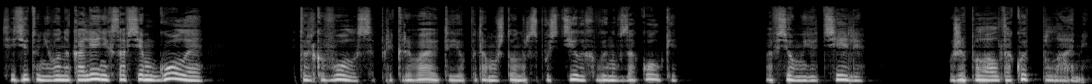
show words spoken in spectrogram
сидит у него на коленях совсем голая, и только волосы прикрывают ее, потому что он распустил их, вынув заколки, во всем ее теле уже пылал такой пламень,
